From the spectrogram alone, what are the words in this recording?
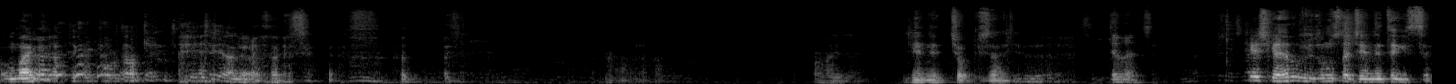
o Minecraft'taki portal kötü yani. Cennet çok güzel ya. Değil mi? Keşke her uyuduğumuzda cennete gitsek.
